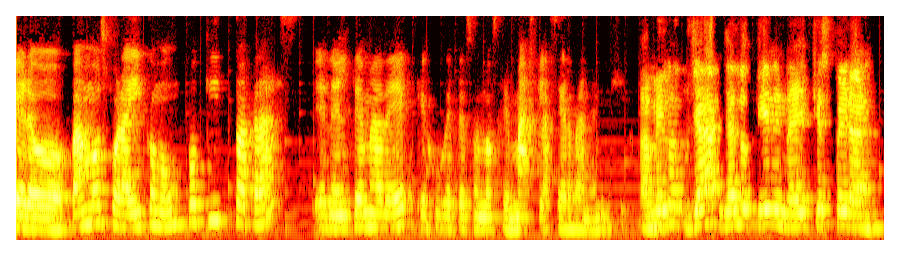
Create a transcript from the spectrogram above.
pero vamos por ahí como un poquito atrás en el tema de qué juguetes son los que más placer dan en México. Amigos, ya, ya lo tienen ahí, ¿qué esperan?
